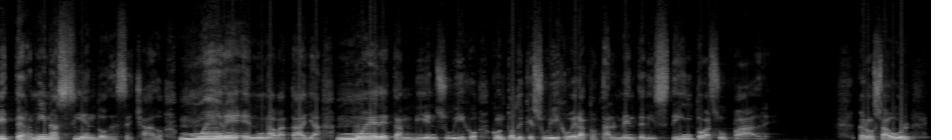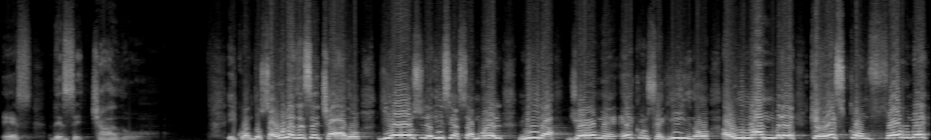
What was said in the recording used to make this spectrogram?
y termina siendo desechado. Muere en una batalla, muere también su hijo, con todo y que su hijo era totalmente distinto a su padre. Pero Saúl es desechado. Y cuando Saúl es desechado, Dios le dice a Samuel, mira, yo me he conseguido a un hombre que es conforme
